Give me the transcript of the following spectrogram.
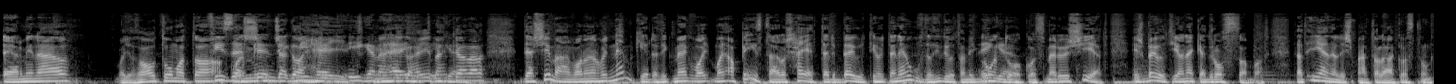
terminál, vagy az automata, Fizessél akkor mindig a helyét, igen, mindig a, helyét, a helyében igen. kell de simán van olyan, hogy nem kérdezik meg, vagy majd a pénztáros helyetted beülti, hogy te ne húzd az időt, amíg igen. gondolkodsz, mert ő siet, és beülti a neked rosszabbat. Tehát ilyennel is már találkoztunk.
